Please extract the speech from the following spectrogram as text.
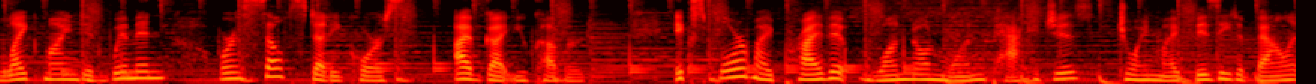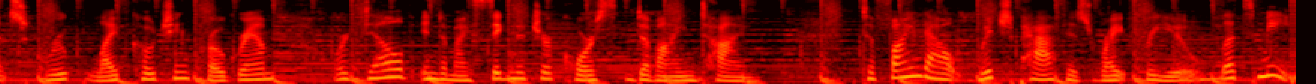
like minded women, or a self study course, I've got you covered. Explore my private one on one packages, join my Busy to Balanced group life coaching program, or delve into my signature course, Divine Time. To find out which path is right for you, let's meet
